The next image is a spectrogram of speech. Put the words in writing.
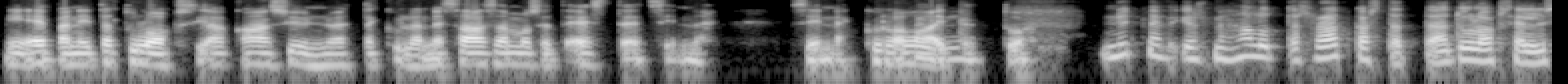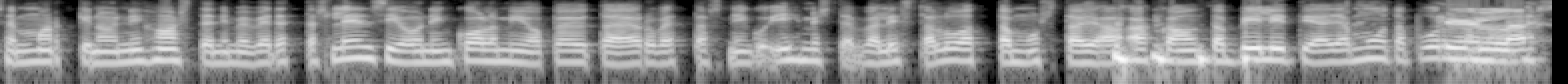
niin eipä niitä tuloksiakaan synny, että kyllä ne saa semmoiset esteet sinne, sinne kyllä laitettua nyt me, jos me haluttaisiin ratkaista tämä tuloksellisen markkinoinnin haaste, niin me vedettäisiin Lensionin kolmiopöytää ja ruvettaisiin niin kuin ihmisten välistä luottamusta ja accountabilityä ja muuta purkamaan,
